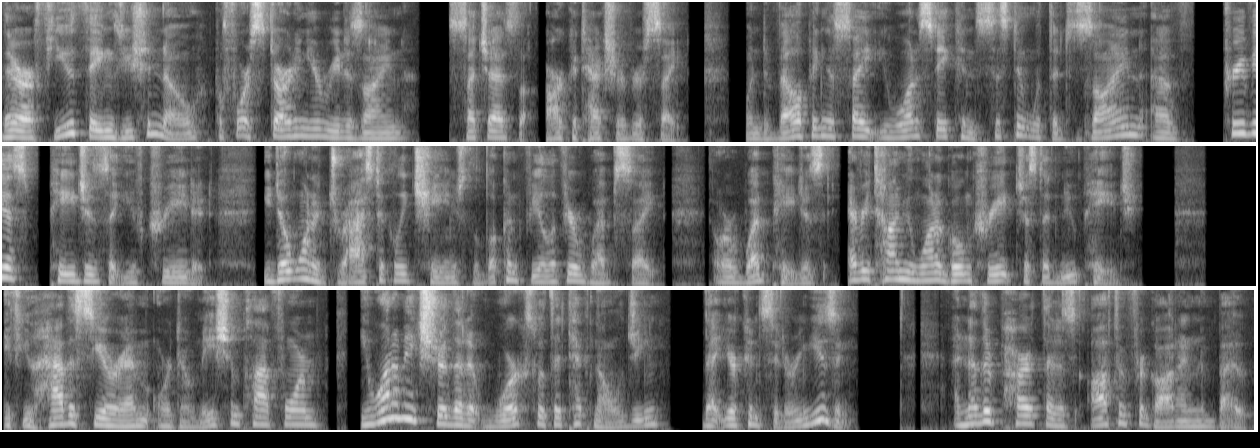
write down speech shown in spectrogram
There are a few things you should know before starting your redesign such as the architecture of your site. When developing a site, you want to stay consistent with the design of previous pages that you've created. You don't want to drastically change the look and feel of your website or web pages every time you want to go and create just a new page. If you have a CRM or donation platform, you want to make sure that it works with the technology that you're considering using. Another part that is often forgotten about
